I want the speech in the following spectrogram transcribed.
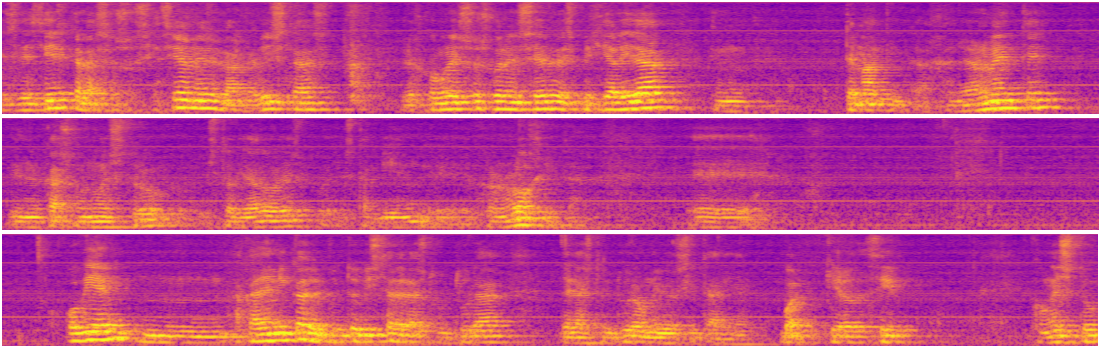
Es decir, que las asociaciones, las revistas, los congresos suelen ser de especialidad en temática generalmente, y en el caso nuestro, historiadores, pues también eh, cronológica. eh, o bien mmm, académica desde el punto de vista de la estructura, de la estructura universitaria. Bueno, quiero decir con esto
